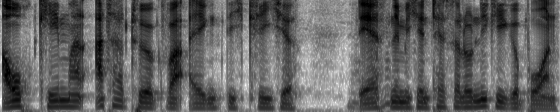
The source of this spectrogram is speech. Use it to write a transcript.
auch Kemal Atatürk war eigentlich Grieche. Der ist nämlich in Thessaloniki geboren.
